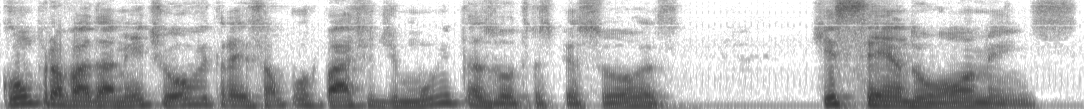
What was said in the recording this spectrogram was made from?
comprovadamente houve traição por parte de muitas outras pessoas que, sendo homens,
